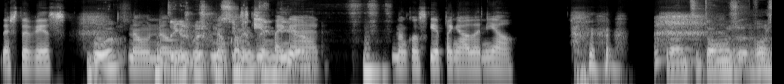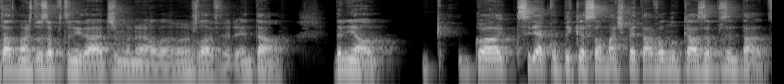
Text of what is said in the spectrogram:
Desta vez Boa. não, não, não, não consegui apanhar, não consegui apanhar o Daniel. Pronto, então vamos, vamos dar mais duas oportunidades, Manuela. Vamos lá ver. Então, Daniel, qual é seria a complicação mais expectável no caso apresentado?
